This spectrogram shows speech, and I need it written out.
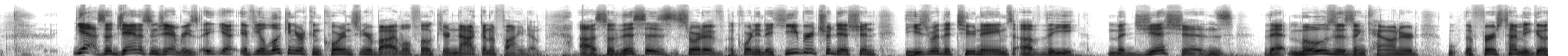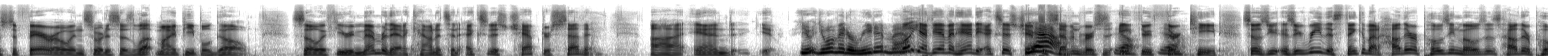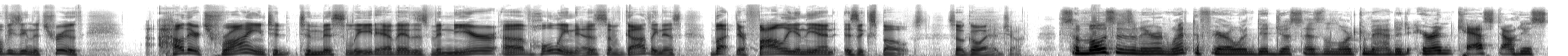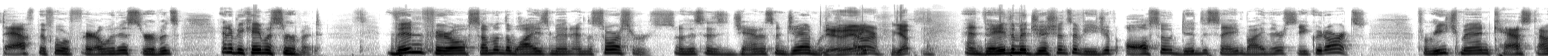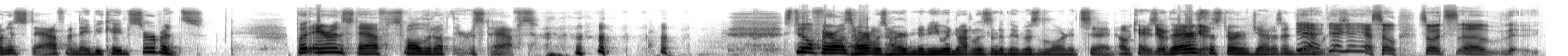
yeah, so Jannes and Jambres. uh, Yeah, if you look in your concordance in your Bible, folks, you're not going to find them. Uh, so this is sort of according to Hebrew tradition. These were the two names of the magicians that Moses encountered the first time he goes to Pharaoh and sort of says, "Let my people go." So if you remember that account, it's in Exodus chapter seven, uh, and it, You, you want me to read it, Matt? well, yeah, if you have it handy, Exodus chapter Yeah. 7, verses 8 Yeah, through yeah. 13. So as you as you read this, think about how they're opposing Moses, how they're opposing the truth, how they're trying to to mislead, how they have this veneer of holiness, of godliness, but their folly in the end is exposed. So go ahead, John. So Moses and Aaron went to Pharaoh and did just as the Lord commanded. Aaron cast down his staff before Pharaoh and his servants, and it became a serpent. Then Pharaoh summoned the wise men and the sorcerers. So this is Jannes and Jambres. There they right? are. Yep. And they, the magicians of Egypt, also did the same by their secret arts. For each man cast down his staff, and they became serpents. But Aaron's staff swallowed up their staffs. Still, Pharaoh's heart was hardened, and he would not listen to them as the Lord had said. Okay, so Yeah, there's the story of Jannes and Yeah, Jambres. yeah, yeah, yeah. So, so it's uh,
